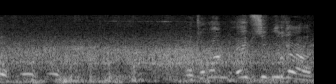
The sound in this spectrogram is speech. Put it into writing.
Of of. Otoban hepsi burada yani.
